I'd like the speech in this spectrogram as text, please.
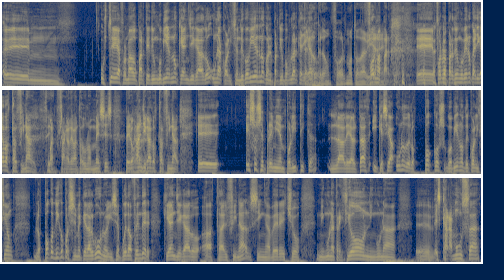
eh, Usted ha formado parte de un gobierno que han llegado, una coalición de gobierno con el Partido Popular que ha llegado. Perdón, formo todavía. Forma ¿eh? parte. Eh, forma parte de un gobierno que ha llegado hasta el final. Sí. Bueno, se han adelantado unos meses, pero han llegado hasta el final. Eh, ¿Eso se premia en política? La lealtad y que sea uno de los pocos gobiernos de coalición, los pocos digo por si me queda alguno y se pueda ofender, que han llegado hasta el final sin haber hecho ninguna traición, ninguna eh, escaramuza.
